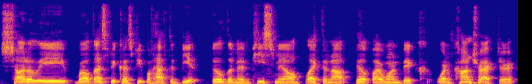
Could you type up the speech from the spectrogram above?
shoddily. Well, that's because people have to be, build them in piecemeal, like they're not built by one big one contractor.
